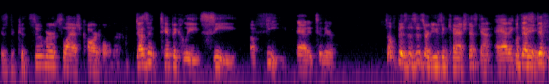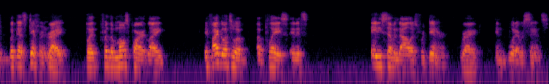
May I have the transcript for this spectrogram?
Is the consumer slash card holder. doesn't typically see a fee added to their Some businesses are using cash discount, adding. but that's fee. different but that's different right. Right. but for the most part like if i go to a, a place and it's $87 for dinner Right. in whatever sense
